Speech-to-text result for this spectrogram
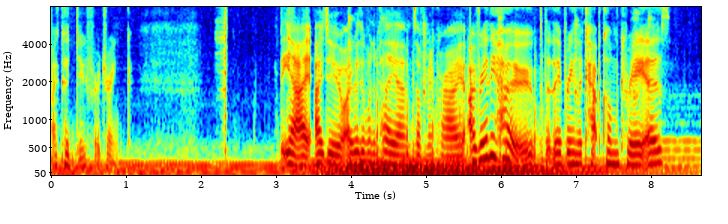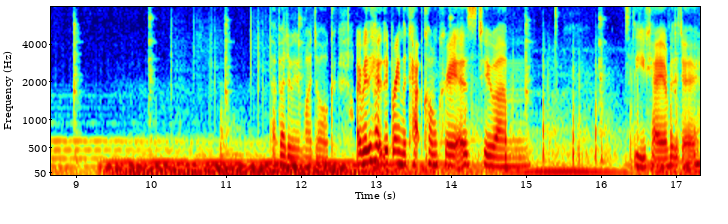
I could do for a drink. But yeah, I, I do. I really want to play um, Devil May Cry. I really hope that they bring the Capcom creators. That better be my dog. I really hope they bring the Capcom creators to um the UK. I really do.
